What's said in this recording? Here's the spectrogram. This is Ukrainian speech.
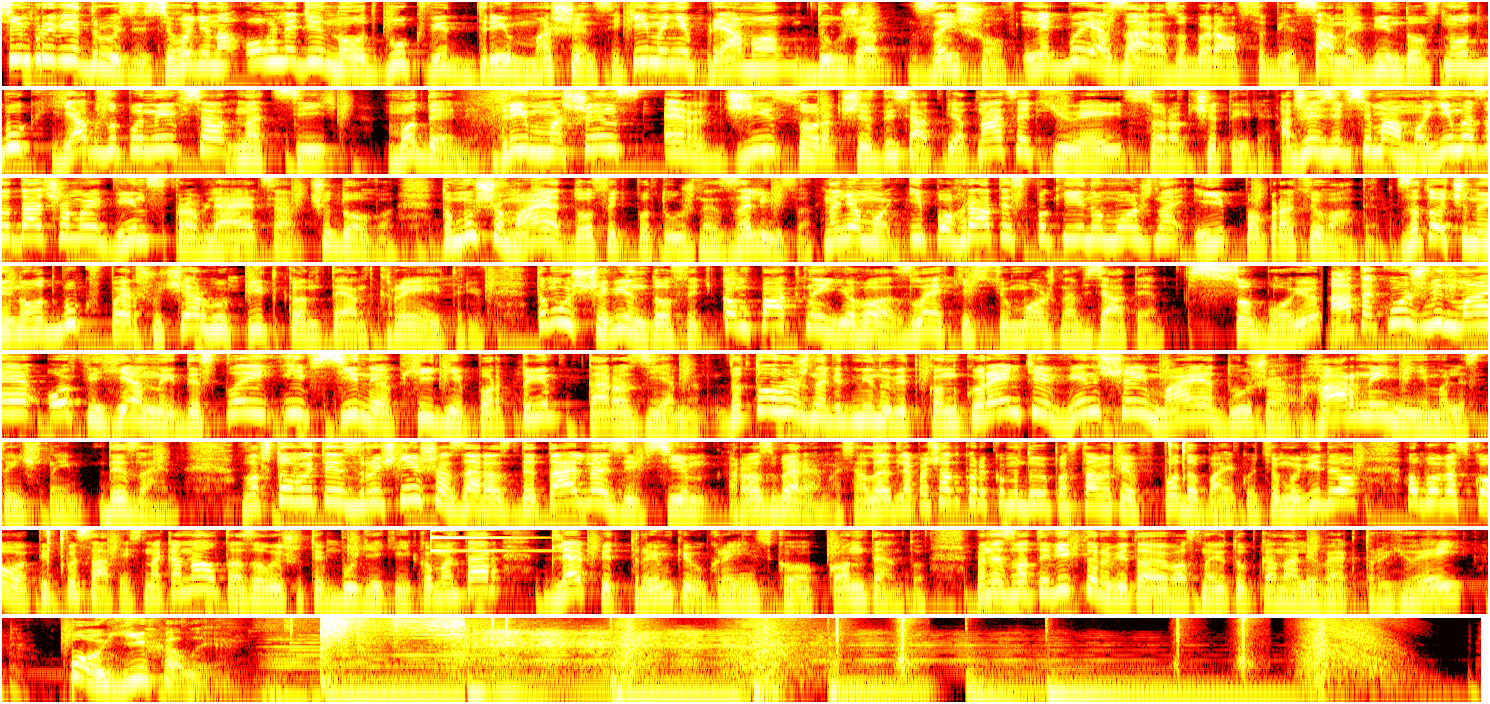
Всім привіт, друзі! Сьогодні на огляді ноутбук від Dream Machines, який мені прямо дуже зайшов. І якби я зараз обирав собі саме Windows ноутбук, я б зупинився на цій моделі. Dream Machines RG406015 UA44. Адже зі всіма моїми задачами він справляється чудово, тому що має досить потужне залізо. На ньому і пограти спокійно можна, і попрацювати. Заточений ноутбук в першу чергу під контент креаторів, тому що він досить компактний, його з легкістю можна взяти з собою. А також він має офігенний дисплей і всі необхідні порти та роз'єми. До того ж, на відміну від конкурентів, він ще й має дуже гарний мінімалістичний дизайн. Влаштовуйтесь зручніше, зараз детально зі всім розберемось. Але для початку рекомендую поставити вподобайку цьому відео, обов'язково підписатись на канал та залишити будь-який коментар для підтримки українського контенту. Мене звати Віктор, вітаю вас на youtube каналі Vector.ua. Поїхали!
